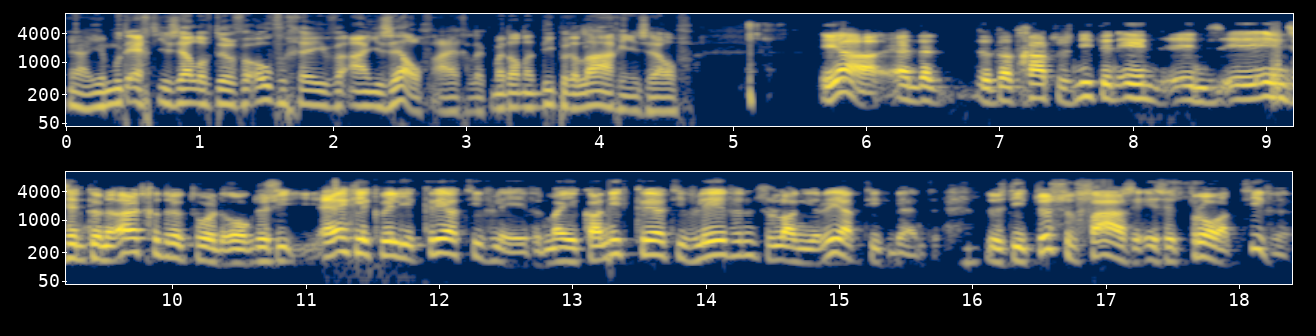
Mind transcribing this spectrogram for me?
Ja, je moet echt jezelf durven overgeven aan jezelf eigenlijk, maar dan een diepere laag in jezelf. Ja, en dat, dat, gaat dus niet in één, in, één zin kunnen uitgedrukt worden ook. Dus eigenlijk wil je creatief leven, maar je kan niet creatief leven zolang je reactief bent. Dus die tussenfase is het proactieve.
